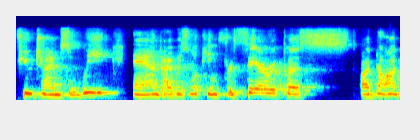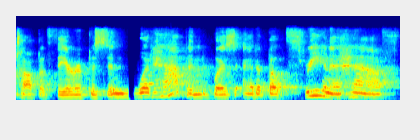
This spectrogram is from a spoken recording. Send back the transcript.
few times a week. And I was looking for therapists on, on top of therapists. And what happened was at about three and a half,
